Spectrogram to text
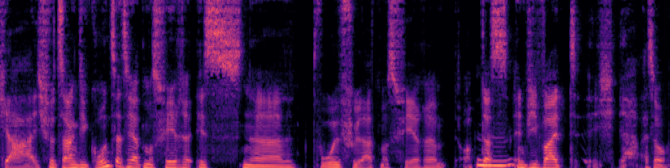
Ja, ich würde sagen, die grundsätzliche Atmosphäre ist eine Wohlfühlatmosphäre. Ob das, mhm. inwieweit ich, also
